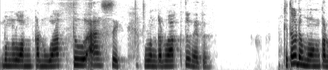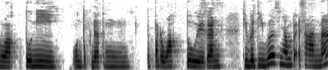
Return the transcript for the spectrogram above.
mengeluangkan waktu asik. Meluangkan waktu nggak tuh? Kita udah meluangkan waktu nih untuk datang tepat waktu ya kan? Tiba-tiba nyampe sana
